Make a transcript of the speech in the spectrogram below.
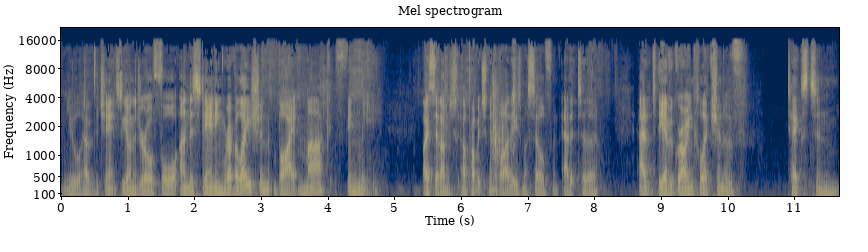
And you'll have the chance to go in the draw for Understanding Revelation by Mark Finley. Like I said, I'm just, I'm probably just going to buy these myself and add it to the add it to the ever growing collection of texts and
